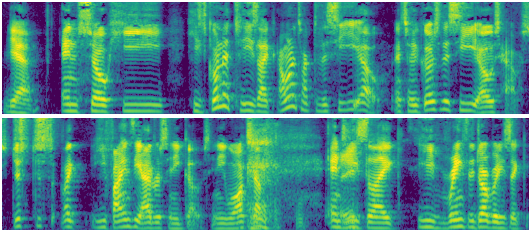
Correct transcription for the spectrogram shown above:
Yeah. And so he he's gonna t- he's like I want to talk to the CEO, and so he goes to the CEO's house. Just just like he finds the address and he goes and he walks up, and he's like he rings the doorbell. He's like,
